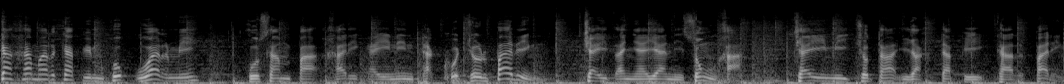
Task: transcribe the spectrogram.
Cajamarcapim huk warmi husampa jarikayninta kuchurparin chayta ñayani sonja chaymi chota llaqtapi karparin.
